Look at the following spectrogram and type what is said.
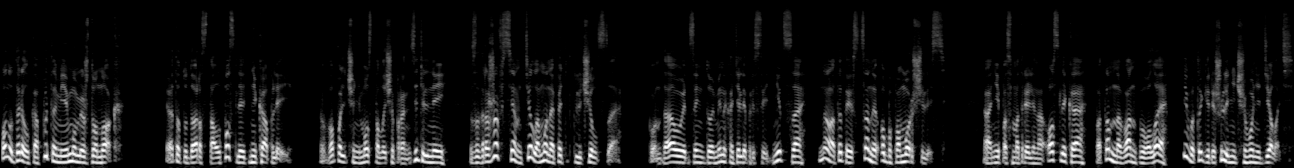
он ударил копытами ему между ног. Этот удар стал последней каплей. Вопль Ченьму стал еще пронзительней. Задрожав всем телом, он опять отключился. Кундао и Цзэнь Домин хотели присоединиться, но от этой сцены оба поморщились. Они посмотрели на Ослика, потом на Ван Буэлэ и в итоге решили ничего не делать.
